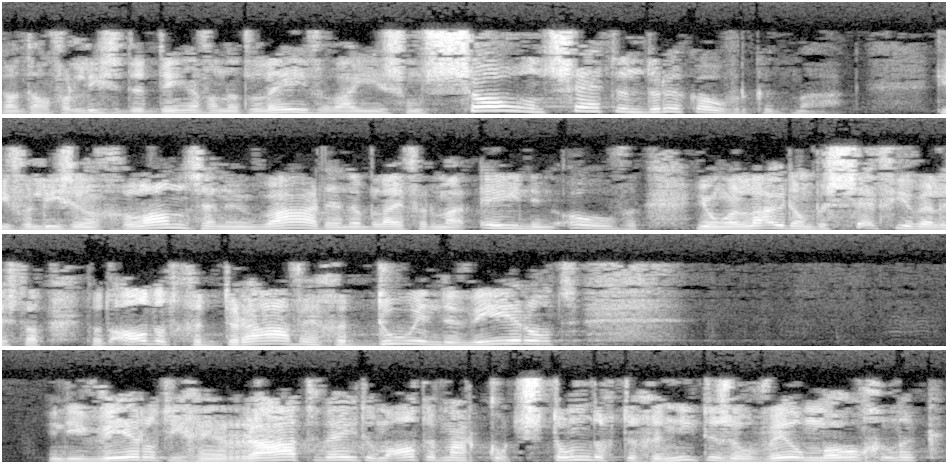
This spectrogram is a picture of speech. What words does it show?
dan, dan verliezen de dingen van het leven waar je je soms zo ontzettend druk over kunt maken. Die verliezen hun glans en hun waarde en dan blijft er maar één ding over. Jongelui, dan besef je wel eens dat, dat al dat gedraaf en gedoe in de wereld, in die wereld die geen raad weet om altijd maar kortstondig te genieten zoveel mogelijk,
